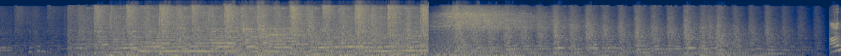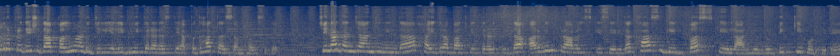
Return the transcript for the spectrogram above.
ಬೆಳಕಿಗೆ ಬಂದಿದೆ. ಆಂಧ್ರಪ್ರದೇಶದ ಪಲ್ನಾಡು ಜಿಲ್ಲೆಯಲ್ಲಿ ಭೀಕರ ರಸ್ತೆ ಅಪಘಾತ ಸಂಭವಿಸಿದೆ. ಚಿನಗಂಜಾಂಜಿನಿಂದ ಹೈದರಾಬಾದ್ಗೆ ತೆರಳುತ್ತಿದ್ದ ಅರವಿಂದ್ ಟ್ರಾವೆಲ್ಸ್ಗೆ ಸೇರಿದ ಖಾಸಗಿ ಬಸ್ಗೆ ಲಾರಿಯೊಂದು ಡಿಕ್ಕಿ ಹೊಡೆದಿದೆ.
